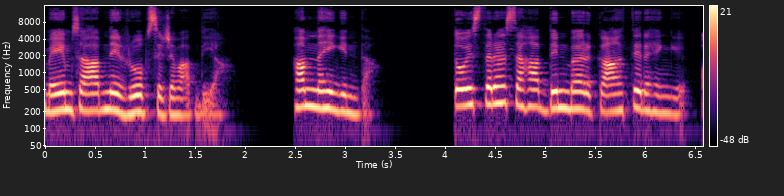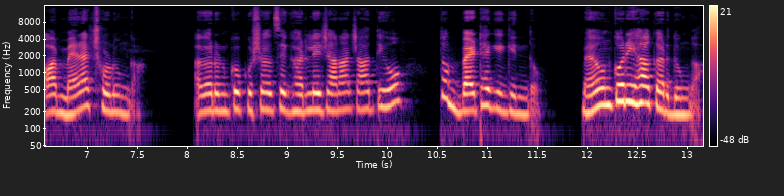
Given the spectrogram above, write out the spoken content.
मेम साहब ने रोब से जवाब दिया, हम नहीं गिनता। तो इस तरह साहब दिन भर कांगते रहेंगे और मैं ना छोड़ूँगा। अगर उनको कुशल से घर ले जाना चाहती हो तो बैठक गिन दो। मैं उनको रिहा कर दूँगा।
